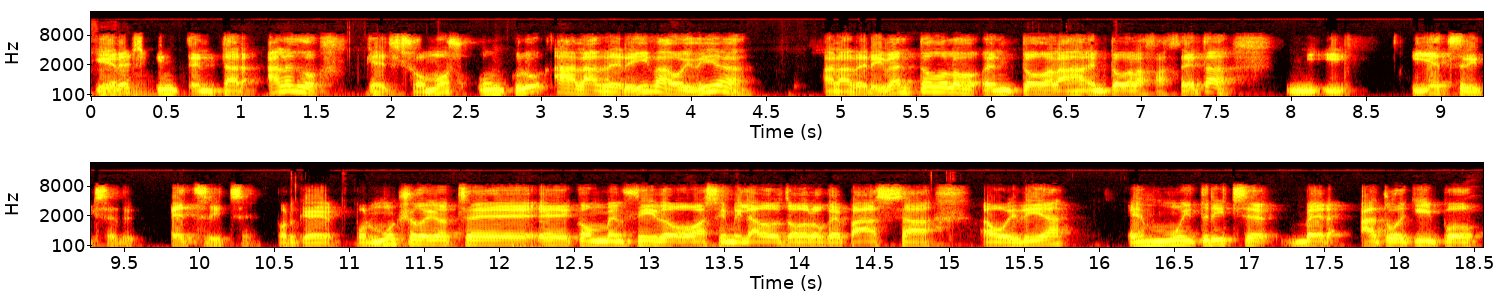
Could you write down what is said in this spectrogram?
quieres intentar algo, que somos un club a la deriva hoy día, a la deriva en, todos en, todas las, en todas las facetas. Y, y es triste, es triste, porque por mucho que yo esté eh, convencido o asimilado de todo lo que pasa hoy día, es muy triste ver a tu equipo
